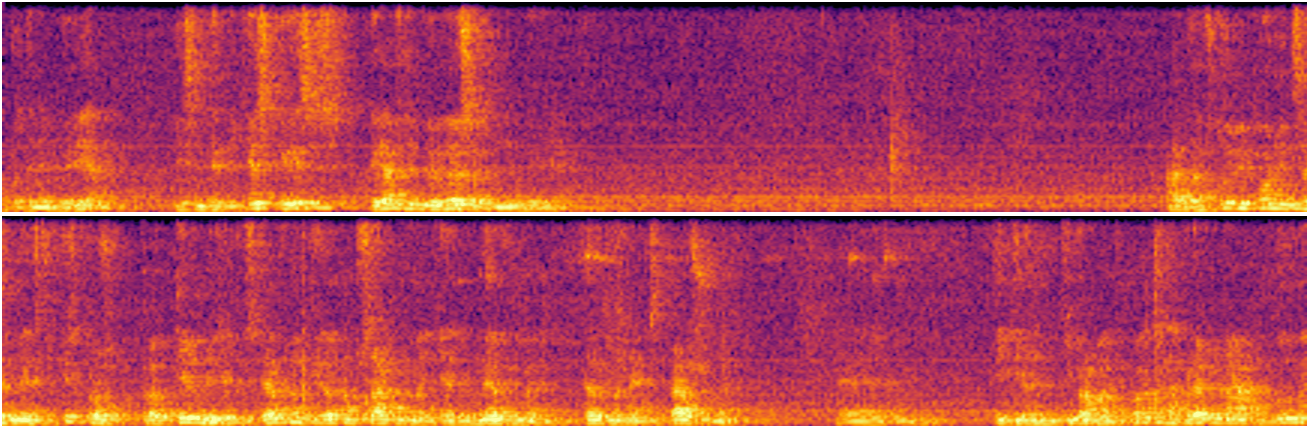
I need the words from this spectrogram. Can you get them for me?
από την εμπειρία. Οι συνθετικές κρίσεις χρειάζονται επιβεβαίωση από την εμπειρία. Ανταυτού λοιπόν οι τη προ, προτείνουν και πιστεύουν ότι όταν ψάχνουμε και ερμηνεύουμε, θέλουμε να εξετάσουμε ε, την κοινωνική πραγματικότητα, θα πρέπει να δούμε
